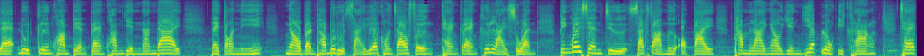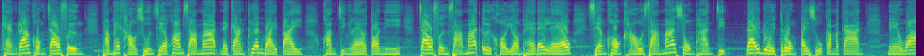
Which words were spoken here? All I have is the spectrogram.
และดูดกลืนความเปลี่ยนแปลงความเย็นนั้นได้ในตอนนี้เงาบรรพบุรุษสายเลือดของเจ้าเฟิง แข็งแกร่งขึ้นหลายส่วน ปิงเว่ยเซียนจือซัดฝ่ามือออกไปทำลายเงาเย็นเยียบลงอีกครั้ง แช่แข็งร่างของเจ้าเฟิงทำให้เขาสูญเสียความสามารถในการเคลื่อนไหวไป ความจริงแล้วตอนนี้เจ้าเฟิงสามารถเอ่ยขอยอมแพ้ได้แล้ว เสียงของเขาสามารถส่งผ่านจิต ได้โดยตรงไปสู่กรรมการ แม้ว่า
